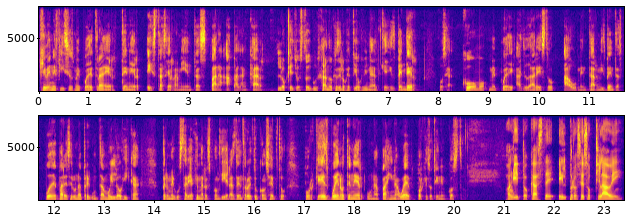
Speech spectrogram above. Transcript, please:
¿Qué beneficios me puede traer tener estas herramientas para apalancar lo que yo estoy buscando, que es el objetivo final, que es vender? O sea, ¿cómo me puede ayudar esto a aumentar mis ventas? Puede parecer una pregunta muy lógica, pero me gustaría que me respondieras dentro de tu concepto, ¿por qué es bueno tener una página web? Porque eso tiene un costo. Juan, y tocaste el proceso clave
